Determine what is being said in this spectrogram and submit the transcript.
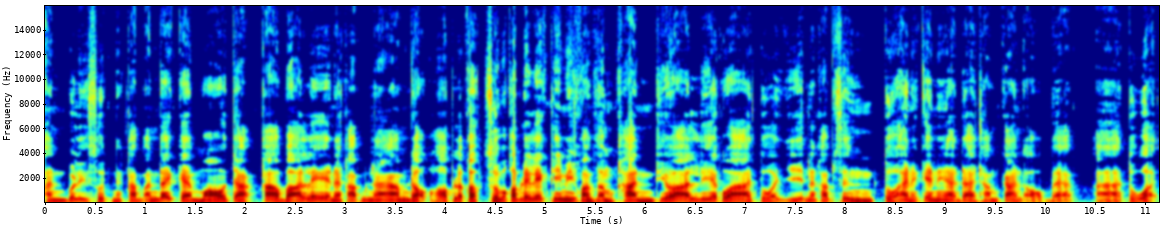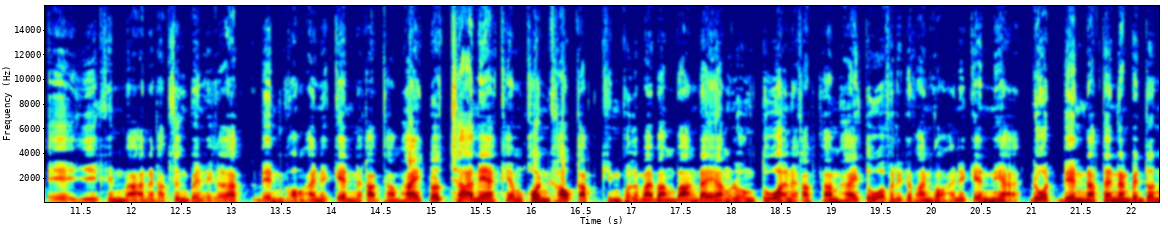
อันบริสุทธิ์นะครับอันได้แก่มอลจากข้าวบาเล่นะครับน้ำดอกฮอปแล้วก็ส่วนประกอบเล็กๆ ที่มีความสำคัญที่ว่าเรียกว่าตัวยีสต์นะครับซึ่งตัวไฮเนเกนเนี่ยได้ทำการออกแบบตัว A ยีสต์ขึ้นมานะครับ ซึ่งเป็นเอกลักษณ์เด่นของไฮเนเกนนะครับทำให้รสชาติเนี่ยเข้มข้นเข้ากับกลิ่นผลไม้บางๆ ได้อย่างลงตัวนะครับทำให้ตัวผลิตภัณฑ์ของไฮเนเกนเนี่ยโดดเด่นนับแต่นั้นเป็นต้น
